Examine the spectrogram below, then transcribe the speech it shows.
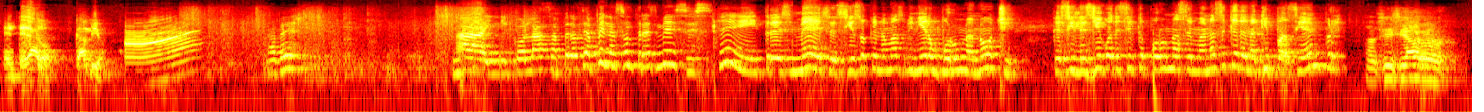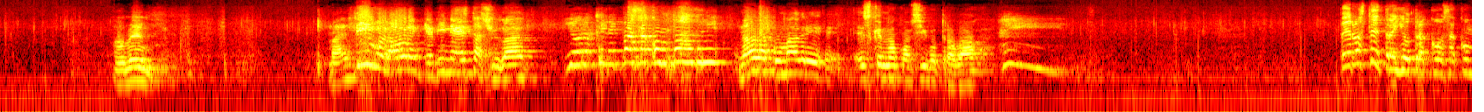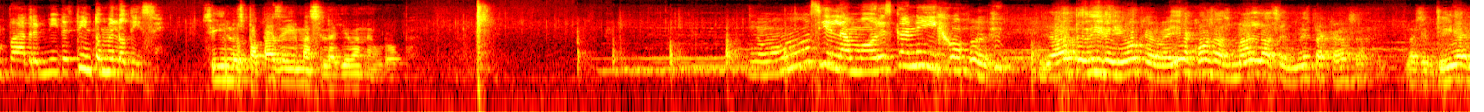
Enterado, cambio. A ver. Ay, Nicolasa, pero si apenas son tres meses. Sí, tres meses, y eso que nomás vinieron por una noche. Que si les llego a decir que por una semana se queden aquí para siempre. Así se haga. Amén. Maldigo la hora en que vine a esta ciudad. ¿Y ahora qué le pasa, compadre? Nada, comadre. Es que no consigo trabajo. Pero usted trae otra cosa, compadre. Mi destino me lo dice. Sí, los papás de Irma se la llevan a Europa. No, si el amor es canijo. Ya te dije yo que veía cosas malas en esta casa. Las sentía.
